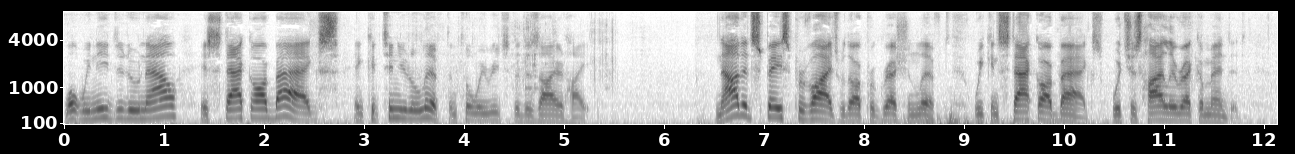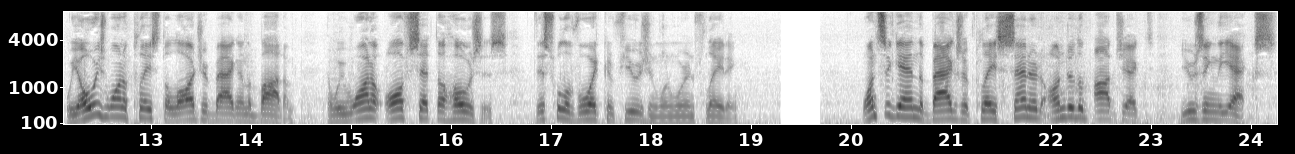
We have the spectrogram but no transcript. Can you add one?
What we need to do now is stack our bags and continue to lift until we reach the desired height. Now that space provides with our progression lift, we can stack our bags, which is highly recommended. We always want to place the larger bag on the bottom, and we want to offset the hoses. This will avoid confusion when we're inflating. Once again, the bags are placed centered under the object using the X.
